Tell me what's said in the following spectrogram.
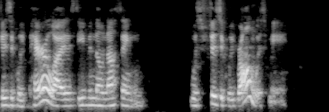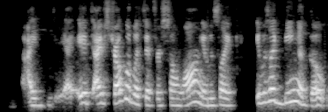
physically paralyzed, even though nothing was physically wrong with me. I it I've struggled with it for so long. It was like it was like being a ghost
